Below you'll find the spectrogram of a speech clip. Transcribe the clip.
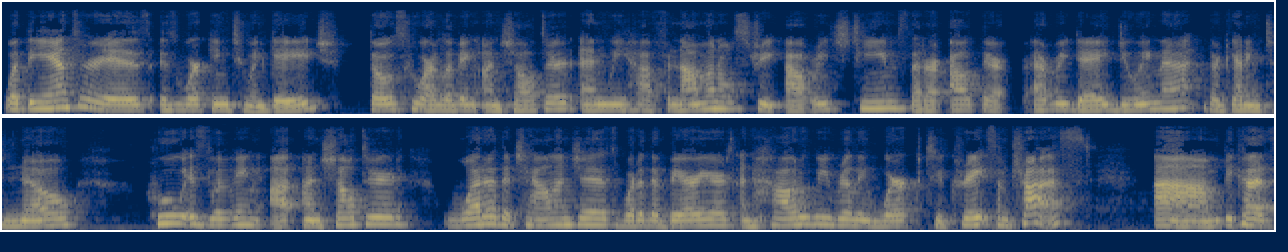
What the answer is, is working to engage those who are living unsheltered. And we have phenomenal street outreach teams that are out there every day doing that. They're getting to know who is living unsheltered, what are the challenges, what are the barriers, and how do we really work to create some trust um, because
